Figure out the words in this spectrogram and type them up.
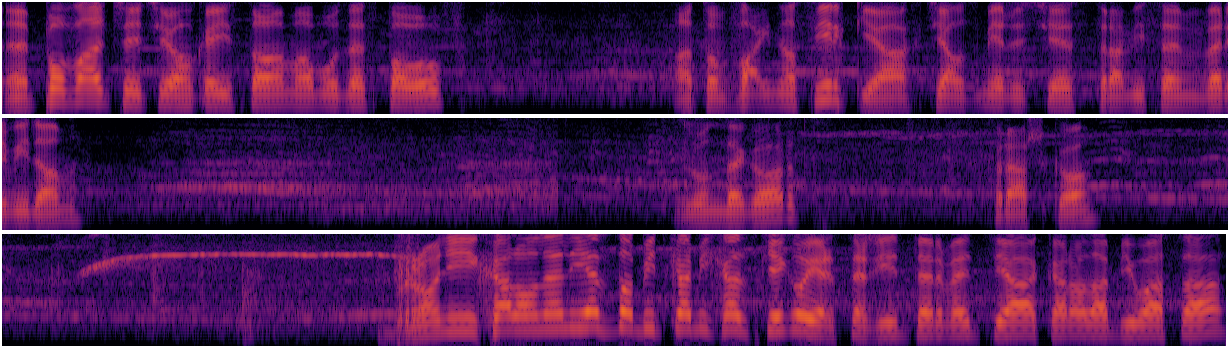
e, powalczyć hokeistom obu zespołów. A to Wajno Sirkia chciał zmierzyć się z Travisem Werwidą. Lundegord, Fraszko. Broni Halonen, jest dobitka Michalskiego, jest też interwencja Karola Biłasa.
